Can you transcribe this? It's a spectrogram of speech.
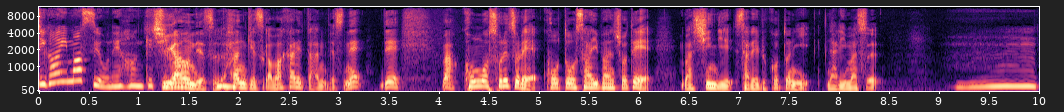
違いますよね判決違うんです、判決が分かれたんですね。で、まあ、今後それぞれ高等裁判所で、まあ、審理されることになります。うん。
